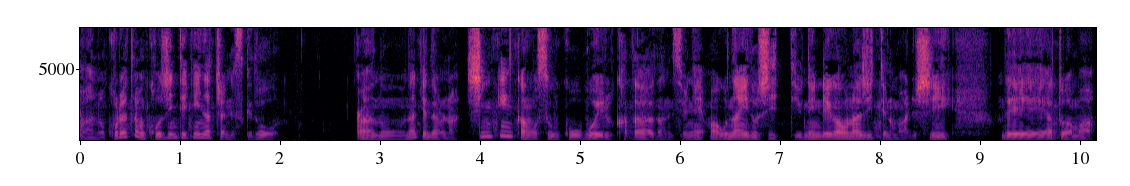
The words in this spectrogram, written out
あの、これは多分個人的になっちゃうんですけど、あの、何て言うんだろうな、親近感をすごく覚える方なんですよね。まあ、同い年っていう年齢が同じっていうのもあるし、で、あとはまあ、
